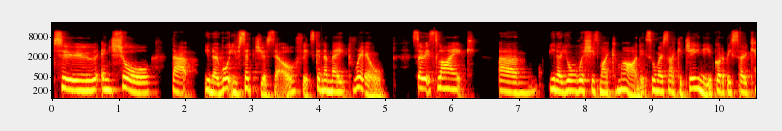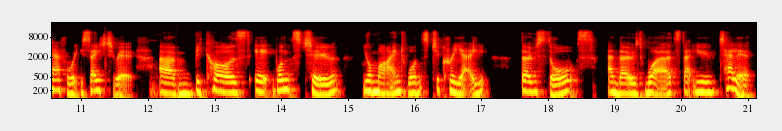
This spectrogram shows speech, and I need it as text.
to ensure that you know what you've said to yourself it's going to make real so it's like um, you know, your wish is my command. It's almost like a genie. You've got to be so careful what you say to it um, because it wants to, your mind wants to create those thoughts and those words that you tell it.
